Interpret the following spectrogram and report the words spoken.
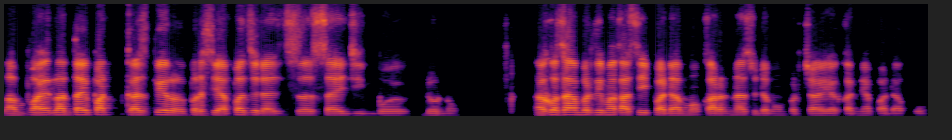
Lantai, lantai 4 kastil, persiapan sudah selesai Jimbo Dono. Aku sangat berterima kasih padamu karena sudah mempercayakannya padaku.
